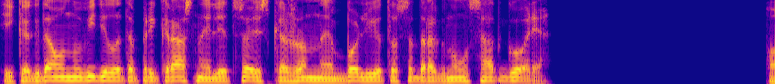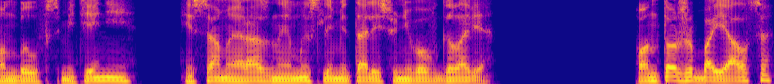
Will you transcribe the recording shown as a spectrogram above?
и когда он увидел это прекрасное лицо, искаженное болью, то содрогнулся от горя. Он был в смятении, и самые разные мысли метались у него в голове. Он тоже боялся,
